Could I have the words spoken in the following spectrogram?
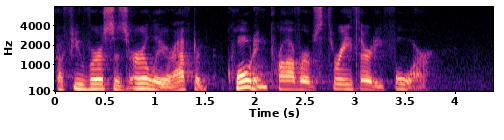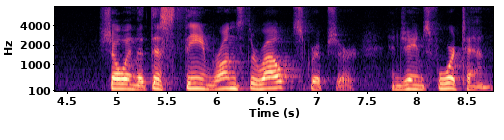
a few verses earlier, after quoting Proverbs 3:34, showing that this theme runs throughout Scripture, in James 4:10,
